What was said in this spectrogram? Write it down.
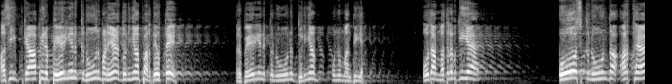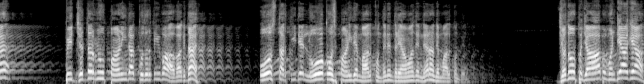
ਅਸੀਂ ਕਿਹਾ ਵੀ ਰਿਪੇਰੀਅਨ ਕਾਨੂੰਨ ਬਣਿਆ ਦੁਨੀਆ ਭਰ ਦੇ ਉੱਤੇ। ਰਿਪੇਰੀਅਨ ਕਾਨੂੰਨ ਦੁਨੀਆ ਉਹਨੂੰ ਮੰਨਦੀ ਹੈ। ਉਹਦਾ ਮਤਲਬ ਕੀ ਹੈ? ਉਸ ਕਾਨੂੰਨ ਦਾ ਅਰਥ ਹੈ ਵੀ ਜਿੱਧਰ ਨੂੰ ਪਾਣੀ ਦਾ ਕੁਦਰਤੀ ਵਹਾਅ ਵਗਦਾ ਹੈ, ਉਸ ਧਰਤੀ ਦੇ ਲੋਕ ਉਸ ਪਾਣੀ ਦੇ ਮਾਲਕ ਹੁੰਦੇ ਨੇ, ਦਰਿਆਵਾਂ ਦੇ, ਨਹਿਰਾਂ ਦੇ ਮਾਲਕ ਹੁੰਦੇ ਨੇ। ਜਦੋਂ ਪੰਜਾਬ ਵੰਡਿਆ ਗਿਆ,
